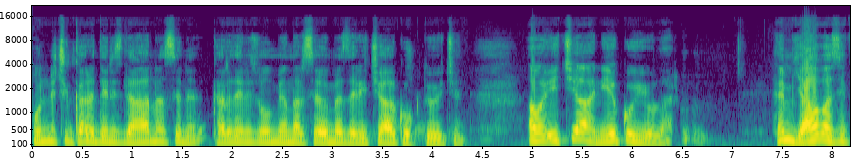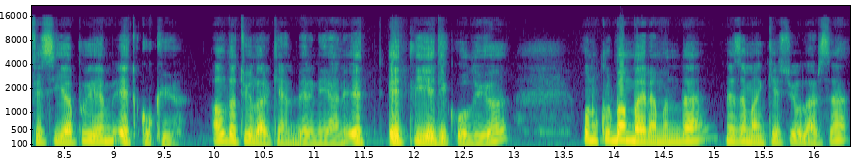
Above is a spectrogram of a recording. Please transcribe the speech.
Onun için Karadeniz lahanasını Karadeniz olmayanlar sevmezler iç yağ koktuğu için. Ama iç yağ niye koyuyorlar? Hem yağ vazifesi yapıyor hem et kokuyor. Aldatıyorlar kendilerini yani. Et, etli yedik oluyor. Onu kurban bayramında ne zaman kesiyorlarsa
